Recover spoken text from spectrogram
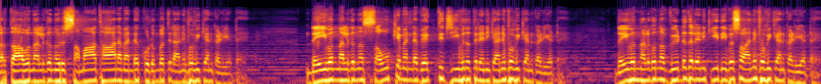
കർത്താവ് നൽകുന്ന ഒരു സമാധാനം എന്റെ കുടുംബത്തിൽ അനുഭവിക്കാൻ കഴിയട്ടെ. ദൈവം നൽകുന്ന സൗഖ്യം എന്റെ വ്യക്തി ജീവിതത്തിൽ എനിക്ക് അനുഭവിക്കാൻ കഴിയട്ടെ. ദൈവം നൽകുന്ന വിടുതൽ എനിക്ക് ഈ ദിവസം അനുഭവിക്കാൻ കഴിയട്ടെ.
